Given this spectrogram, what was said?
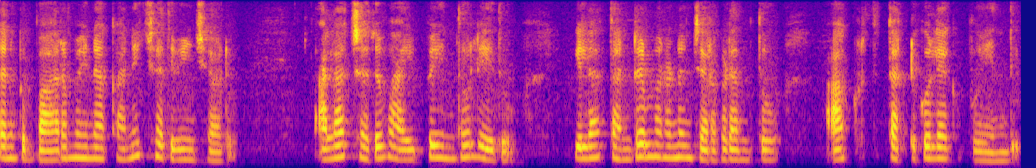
తనకు భారమైనా కానీ చదివించాడు. అలా చదువు అయిపోయిందో లేదో ఇలా తండ్రి మరణం జరగడంతో ఆకృతి తట్టుకోలేకపోయింది.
